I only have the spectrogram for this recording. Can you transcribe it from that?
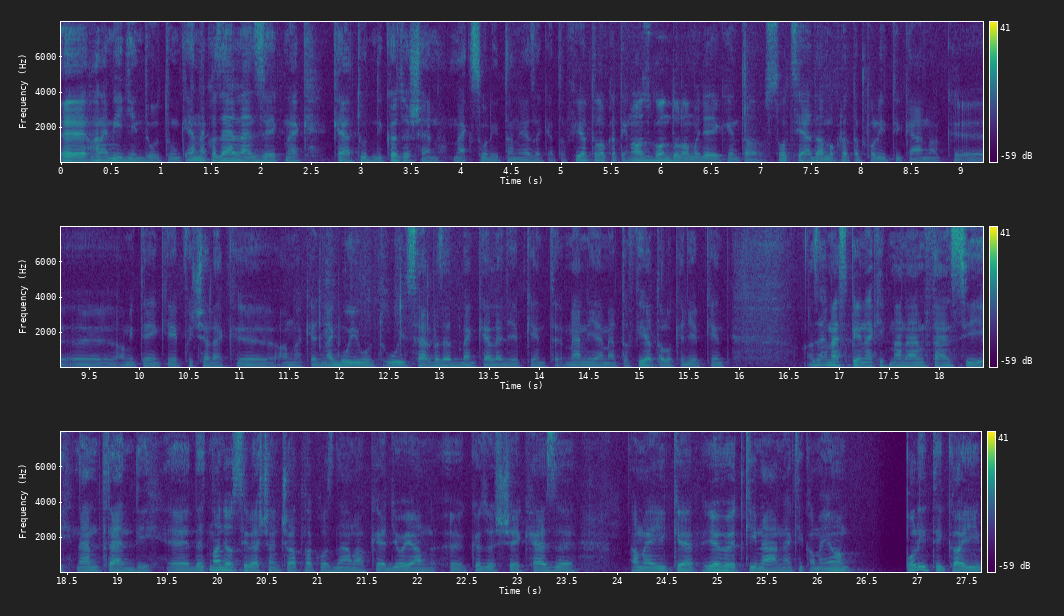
hanem így indultunk. Ennek az ellenzéknek kell tudni közösen megszólítani ezeket a fiatalokat. Én azt gondolom, hogy egyébként a szociáldemokrata politikának, amit én képviselek, annak egy megújult, új szervezetben kell egyébként mennie, mert a fiatalok egyébként az MSZP nekik már nem fancy, nem trendi, de nagyon szívesen csatlakoznának egy olyan közösséghez, amelyik jövőt kínál nekik, amely olyan politikai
